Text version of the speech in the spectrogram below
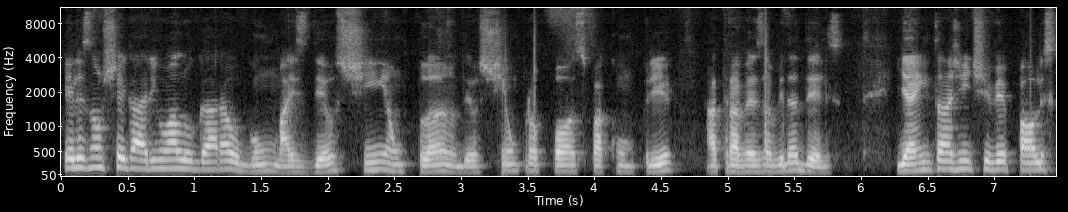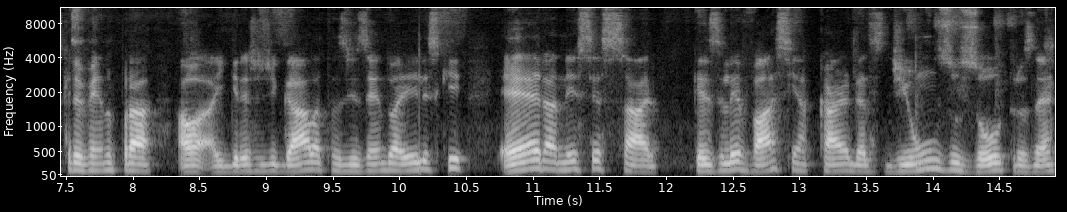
eles não chegariam a lugar algum, mas Deus tinha um plano, Deus tinha um propósito para cumprir através da vida deles. E aí então a gente vê Paulo escrevendo para a igreja de Gálatas, dizendo a eles que era necessário que eles levassem a cargas de uns os outros, né?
